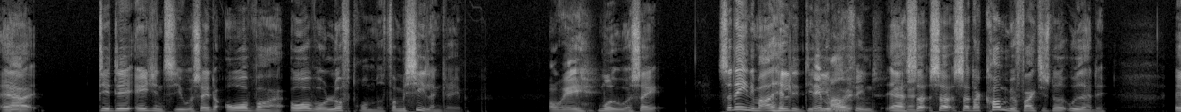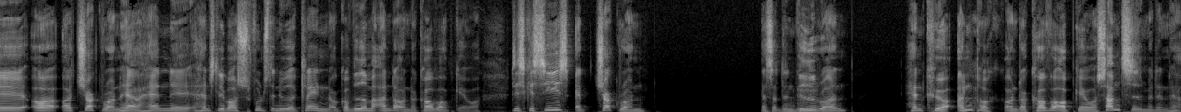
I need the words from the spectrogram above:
er ja. det, er det agency i USA, der overvåger, overvåger luftrummet for missilangreb Okay. mod USA. Så det er egentlig meget heldigt. De Det er meget røg. fint. Ja, ja. Så, så, så der kom jo faktisk noget ud af det. Øh, og, og Chuck Run her, han, øh, han slipper også fuldstændig ud af klanen og går videre med andre undercover-opgaver. Det skal siges, at Chuck Run, altså den hvide mm. Run, han kører andre undercover-opgaver samtidig med den her.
